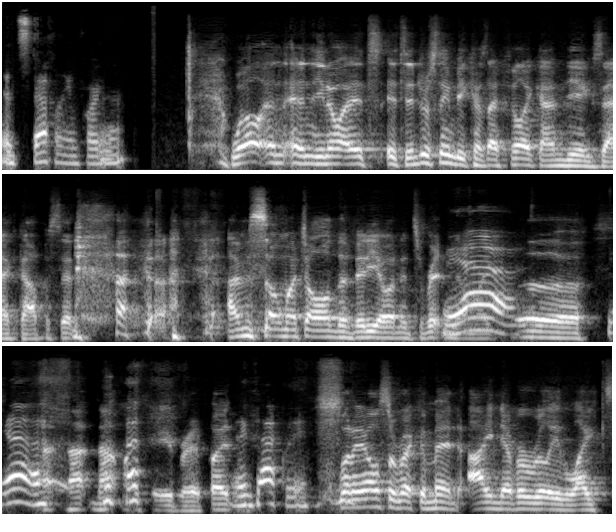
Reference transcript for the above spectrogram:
it's definitely important. Well, and and you know it's it's interesting because I feel like I'm the exact opposite. I'm so much all in the video and it's written. Yeah. Like, yeah. Not, not, not my favorite, but exactly. But I also recommend. I never really liked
